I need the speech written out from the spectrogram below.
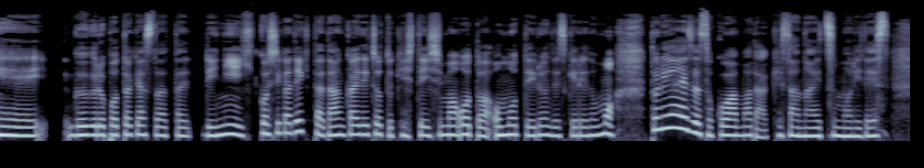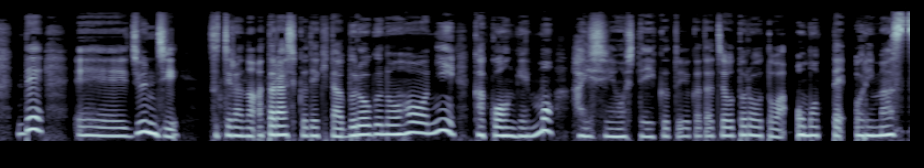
ー、Google Podcast だったりに引っ越しができた段階でちょっと消してしまおうとは思っているんですけれども、とりあえずそこはまだ消さないつもりです。で、えー、順次、そちらの新しくできたブログの方に過去音源も配信をしていくという形を取ろうとは思っております。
